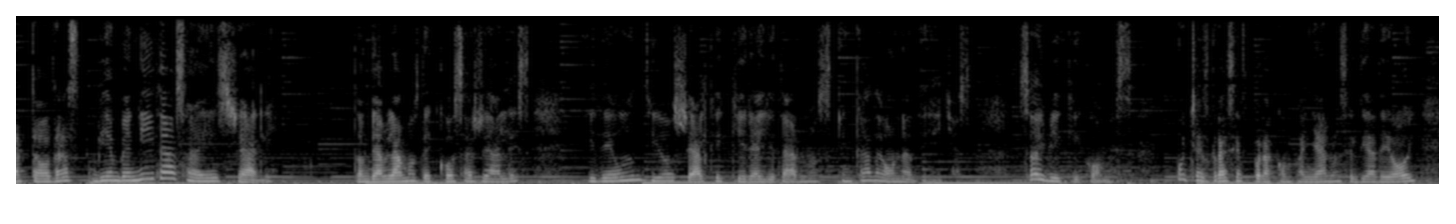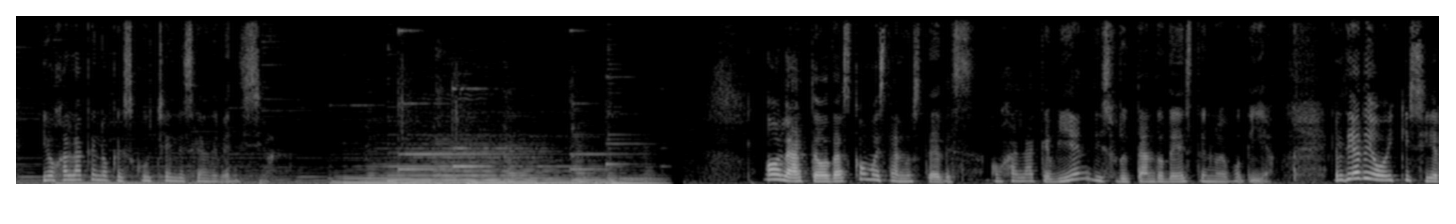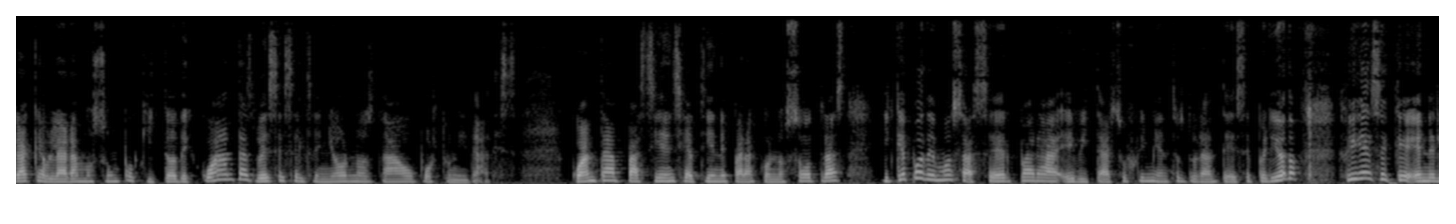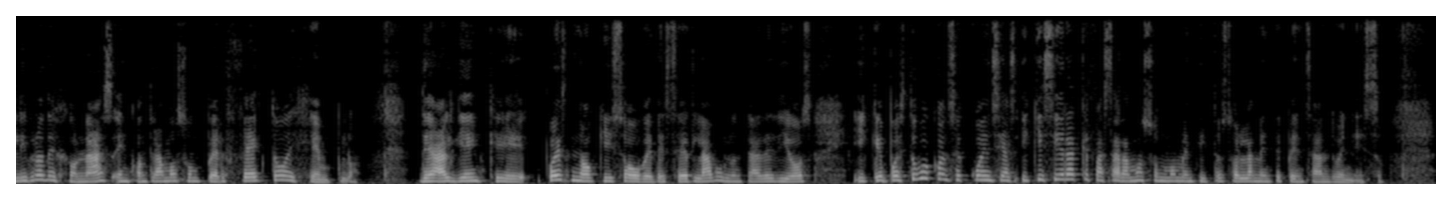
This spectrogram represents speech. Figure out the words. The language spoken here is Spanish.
A todas, bienvenidas a Es Real, donde hablamos de cosas reales y de un Dios real que quiere ayudarnos en cada una de ellas. Soy Vicky Gómez. Muchas gracias por acompañarnos el día de hoy y ojalá que lo que escuche les sea de bendición. Hola a todas, ¿cómo están ustedes? Ojalá que bien disfrutando de este nuevo día. El día de hoy quisiera que habláramos un poquito de cuántas veces el Señor nos da oportunidades, cuánta paciencia tiene para con nosotras y qué podemos hacer para evitar sufrimientos durante ese periodo. Fíjense que en el libro de Jonás encontramos un perfecto ejemplo de alguien que pues no quiso obedecer la voluntad de Dios y que pues tuvo consecuencias y quisiera que pasáramos un momentito solamente pensando en eso.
